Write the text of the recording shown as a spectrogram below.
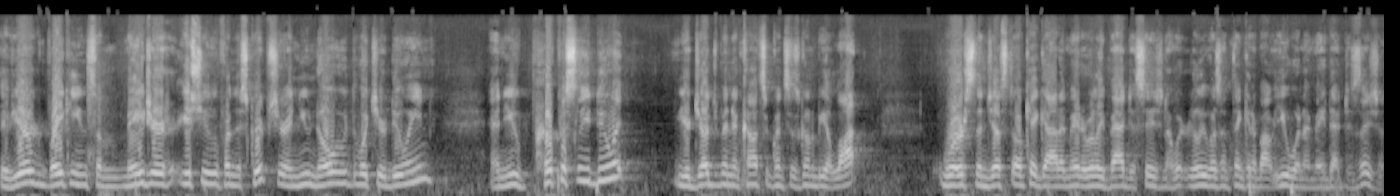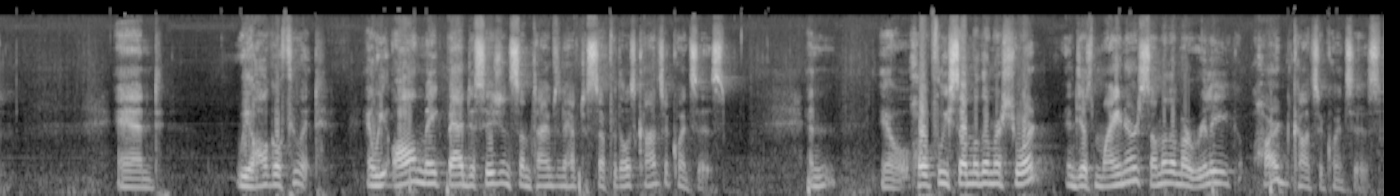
if you're breaking some major issue from the scripture and you know what you're doing and you purposely do it, your judgment and consequence is going to be a lot worse than just, okay, God, I made a really bad decision. I really wasn't thinking about you when I made that decision. And we all go through it. And we all make bad decisions sometimes and have to suffer those consequences. And, you know, hopefully some of them are short and just minor, some of them are really hard consequences.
